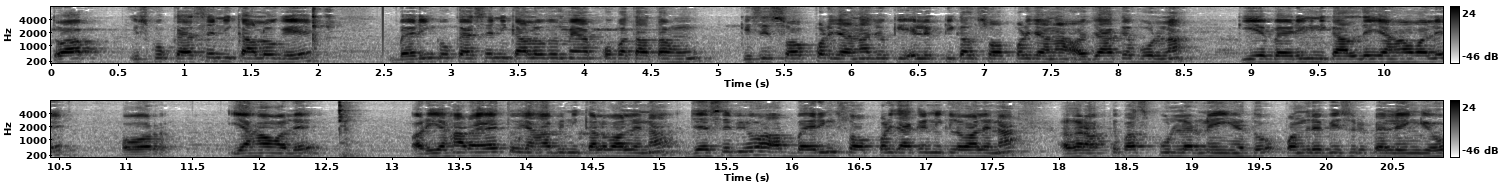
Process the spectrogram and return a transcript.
तो आप इसको कैसे निकालोगे? बैरिंग को कैसे निकालोगे मैं आपको बताता हूँ। किसी शॉप पर जाना, जो कि इलेक्ट्रिकल शॉप पर जाना और जाके बोलना कि ये बैरिंग निकाल दे यहाँ वाले और यहाँ वाले। और यहाँ रहे तो यहाँ भी निकलवा लेना। जैसे भी हो, आप बैरिंग शॉप पर जाके निकलवा लेना। अगर आपके पास पुल्लर नहीं है तो पंद्रह बीस रुपए लेंगे हो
